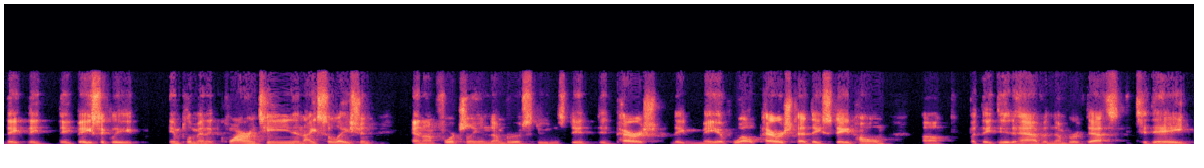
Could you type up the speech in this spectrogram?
they they they basically implemented quarantine and isolation. And unfortunately, a number of students did did perish. They may have well perished had they stayed home, um, but they did have a number of deaths. Today,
